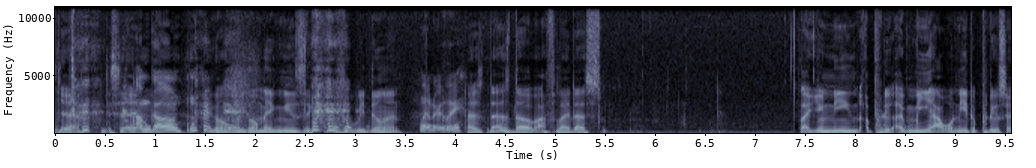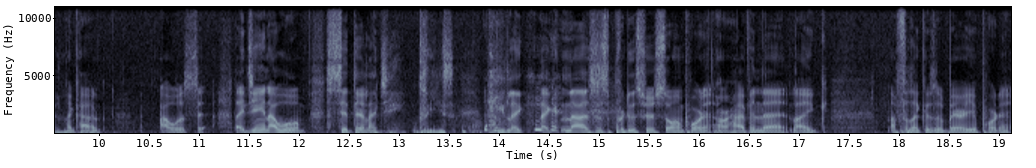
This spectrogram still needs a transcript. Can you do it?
Yeah. Said, hey, I'm gone. We gonna we gonna make music. That's what we doing. Literally. That's that's dope. I feel like that's like you need a produ- like me. I will need a producer. Like I, I will sit like Jane. I will sit there like Jane, please, please. Like like nah. It's just producer is so important. Or having that like, I feel like is a very important.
